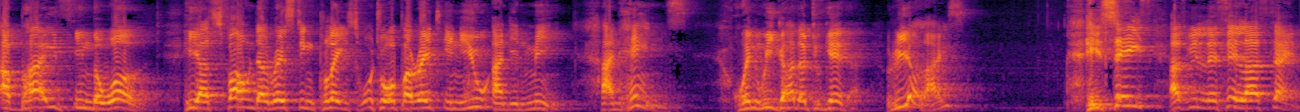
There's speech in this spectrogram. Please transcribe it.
abides in the world. He has found a resting place to operate in you and in me. And hence, when we gather together, realize he says, as we say last time,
